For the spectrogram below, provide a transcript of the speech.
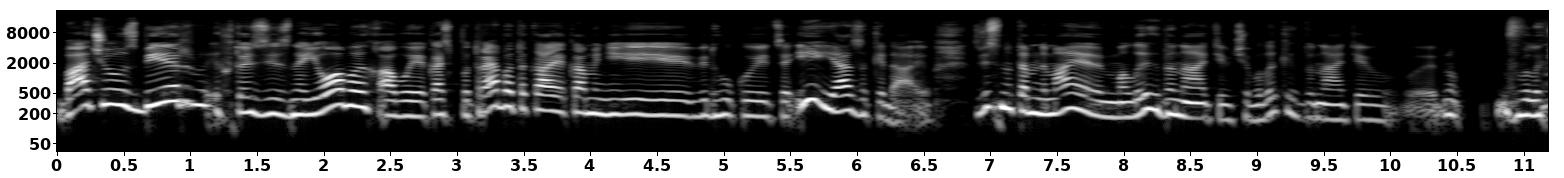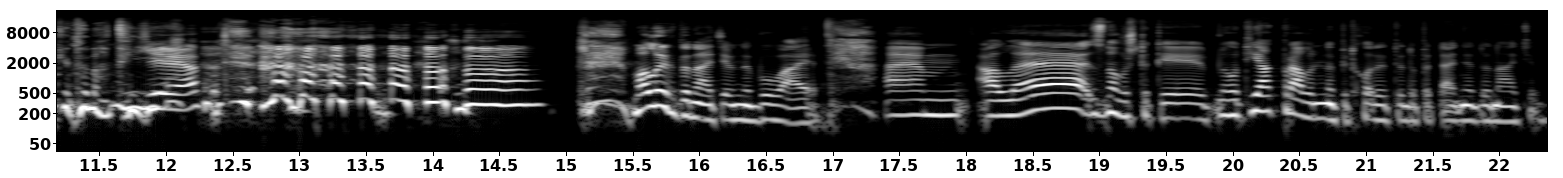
Бачу збір, хтось зі знайомих або якась потреба така, яка мені відгукується, і я закидаю. Звісно, там немає малих донатів чи великих донатів. Ну, великі донати є. Малих донатів не буває. Ем, Але знову ж таки, ну от як правильно підходити до питання донатів?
